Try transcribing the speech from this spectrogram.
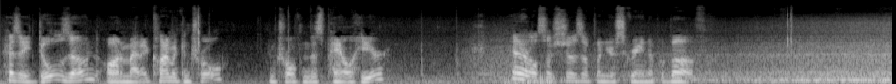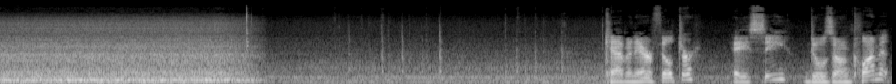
Has a dual zone automatic climate control, control from this panel here, and it also shows up on your screen up above. Cabin air filter, AC, dual zone climate,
